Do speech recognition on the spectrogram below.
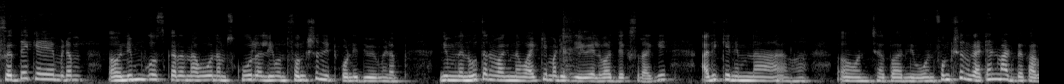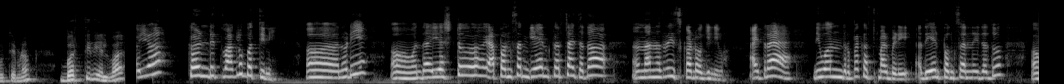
ಈಗ ಸದ್ಯಕ್ಕೆ ಮೇಡಮ್ ನಿಮಗೋಸ್ಕರ ನಾವು ನಮ್ಮ ಸ್ಕೂಲಲ್ಲಿ ಒಂದು ಫಂಕ್ಷನ್ ಇಟ್ಕೊಂಡಿದ್ದೀವಿ ಮೇಡಮ್. ನಿಮ್ಮನ್ನ ನೂತನವಾಗಿ ನಾವು ಆಯ್ಕೆ ಮಾಡಿದ್ದೀವಿ ಅಲ್ವಾ ಅಧ್ಯಕ್ಷರಾಗಿ? ಅದಕ್ಕೆ ನಿಮ್ಮನ್ನ ಒಂದು ಸ್ವಲ್ಪ ನೀವು ಒಂದು ಫಂಕ್ಷನ್ಗೆ ಅಟೆಂಡ್ ಮಾಡಬೇಕಾಗುತ್ತೆ ಮೇಡಮ್. ಬರ್ತೀರಿ ಅಲ್ವಾ? ಅಯ್ಯೋ ಖಂಡಿತವಾಗ್ಲೂ ಬರ್ತೀನಿ. ನೋಡಿ ಒಂದು ಎಷ್ಟು ಆ ಫಂಕ್ಷನ್ಗೆ ಏನು ಖರ್ಚಾಯ್ತದ ನಾನು ಹತ್ರ ಇಸ್ಕೊಂಡು ಹೋಗಿ ನೀವು. ಆಯ್ತಾ ನೀವು ಒಂದು ರೂಪಾಯಿ ಖರ್ಚು ಮಾಡಬೇಡಿ. ಅದೇನು ಫಂಕ್ಷನ್ ಇದ್ದದು ಆ,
